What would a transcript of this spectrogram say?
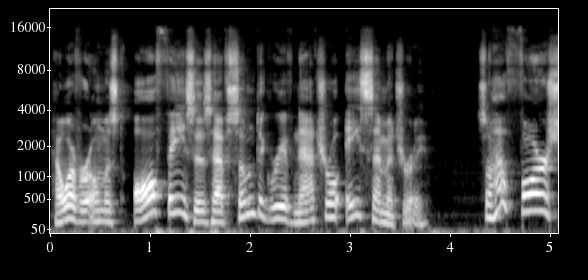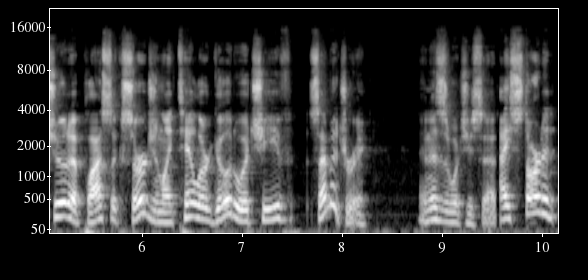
However, almost all faces have some degree of natural asymmetry. So, how far should a plastic surgeon like Taylor go to achieve symmetry? And this is what she said I started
